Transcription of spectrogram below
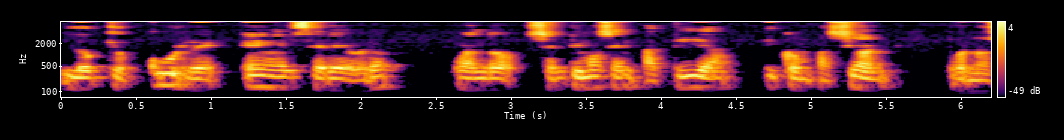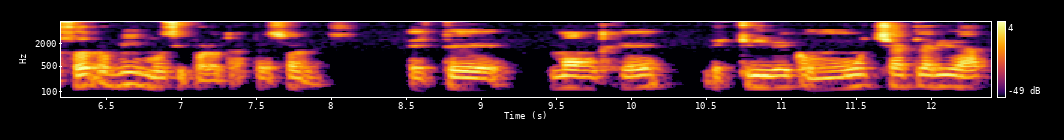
lo que ocurre en el cerebro cuando sentimos empatía y compasión por nosotros mismos y por otras personas. Este monje describe con mucha claridad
